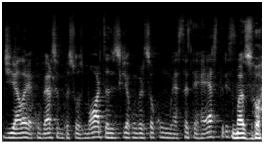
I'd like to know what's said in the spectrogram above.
de ela conversa com pessoas mortas, às vezes que já conversou com extraterrestres. Mas olha,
